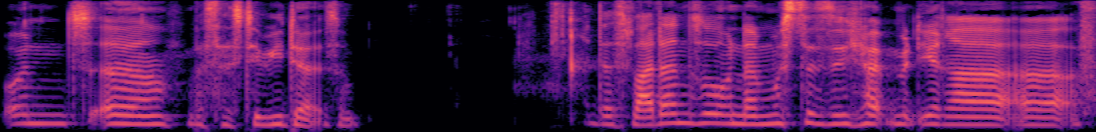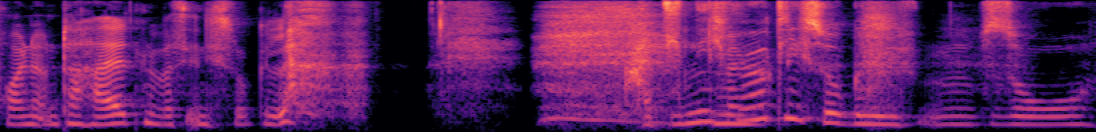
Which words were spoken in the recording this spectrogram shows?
Und äh, was heißt hier wieder? Also das war dann so und dann musste sie sich halt mit ihrer äh, Freundin unterhalten, was ihr nicht so gelang. Hat die nicht wirklich so, so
